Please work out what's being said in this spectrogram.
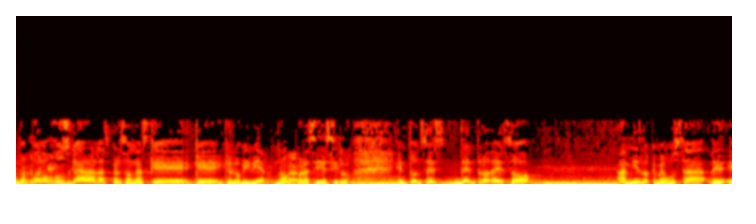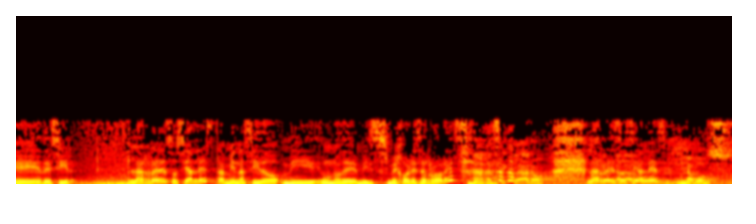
no puedo juzgar a las personas que, que, que lo vivieron, ¿no? Por así decirlo. Entonces, dentro de eso, a mí es lo que me gusta de, eh, decir las redes sociales también ha sido mi uno de mis mejores errores. sí, claro. Las redes sociales. una voz.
